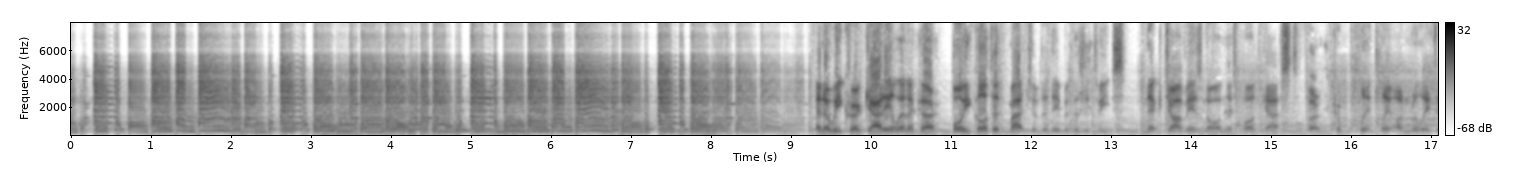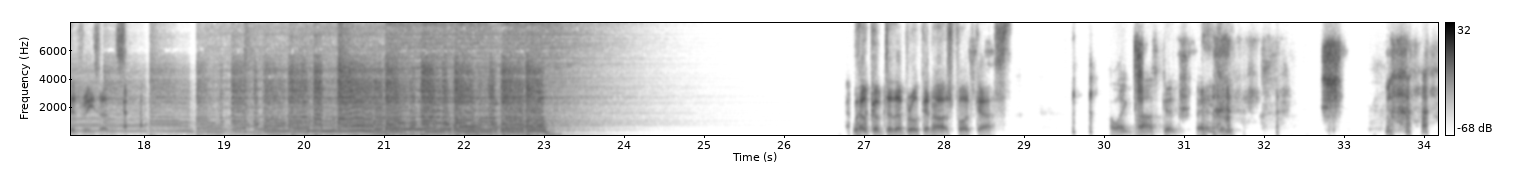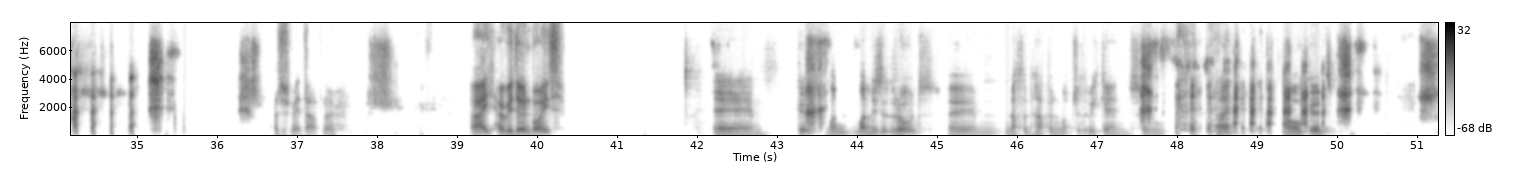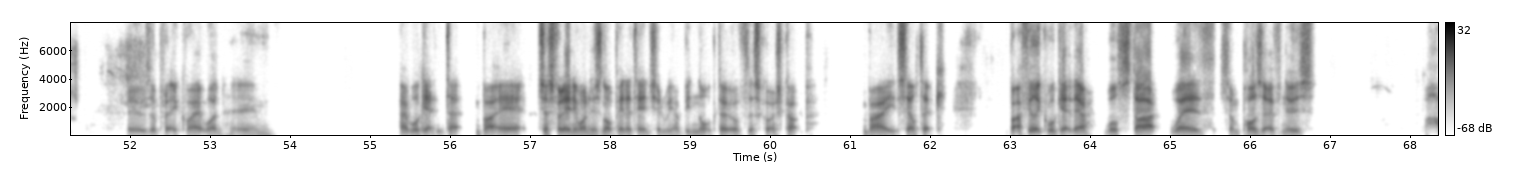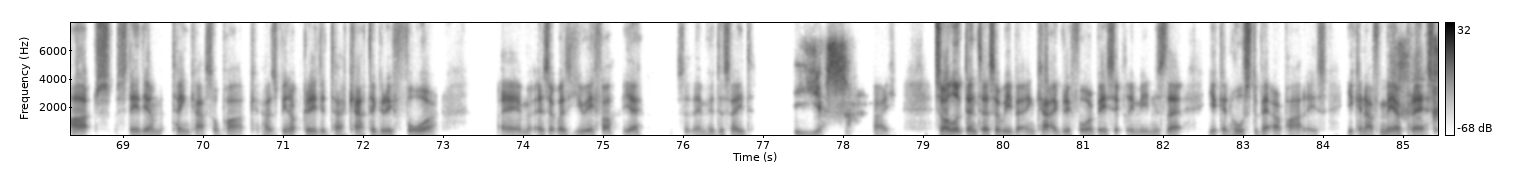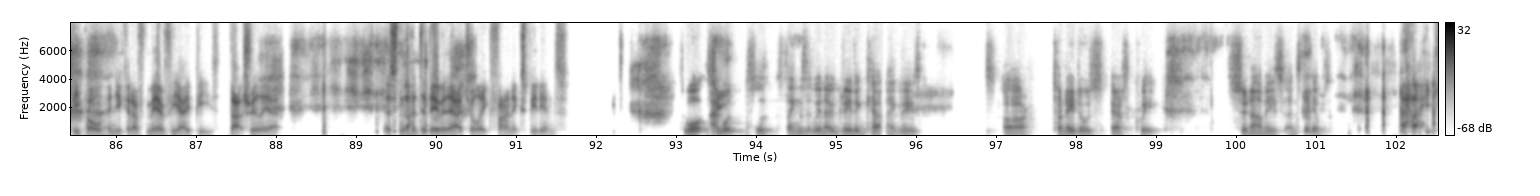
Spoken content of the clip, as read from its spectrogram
In a week where Gary Lineker boycotted Match of the Day because of tweets, Nick Jarvie is not on this podcast for completely unrelated reasons. Welcome to the Broken Hearts podcast. I like that. That's good. Very good. I just made that up now. Aye, how we doing, boys? Um, good. Mon- Monday's at the road. Um, nothing happened much at the weekend, so aye, all good. It was a pretty quiet one. Um, aye, we'll get into it. But uh, just for anyone who's not paying attention, we have been knocked out of the Scottish Cup by Celtic. But I feel like we'll get there. We'll start with some positive news. Hearts Stadium, Tynecastle Park, has been upgraded to Category 4. Um, is it with UEFA? Yeah? Is it them who decide? Yes. Aye. So I looked into this a wee bit, and category four basically means that you can host better parties. You can have more press people and you can have more VIPs. That's really it. it's nothing to do with the actual like fan experience. So what? So I- what? So things that we now grade in categories are tornadoes, earthquakes, tsunamis, and stadiums. Aye.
